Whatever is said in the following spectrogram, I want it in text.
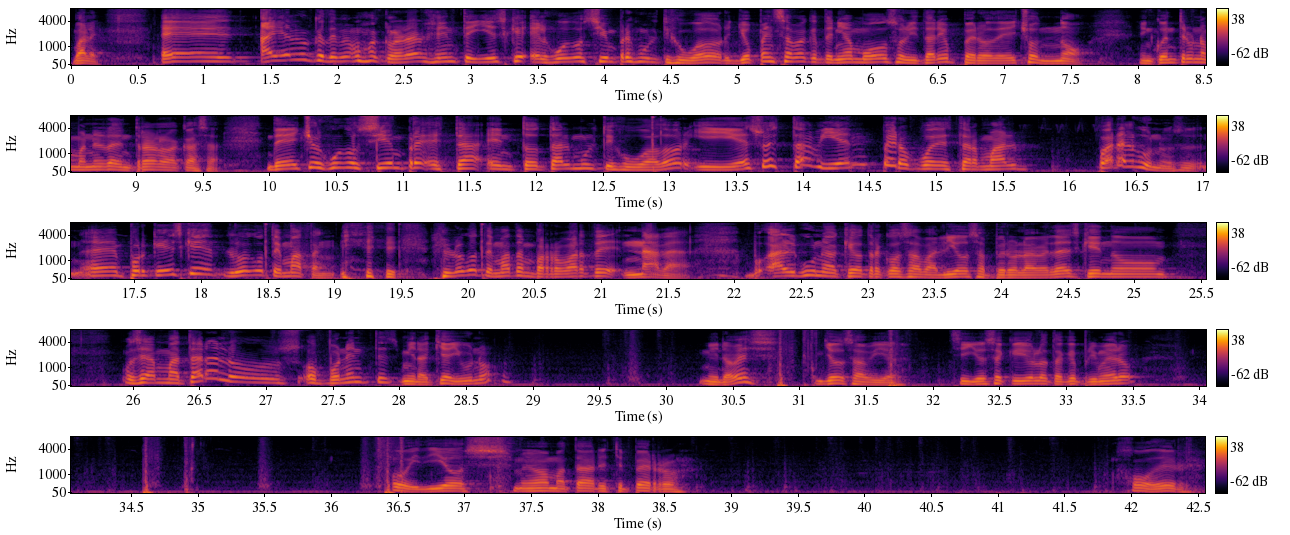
Vale. Eh, hay algo que debemos aclarar, gente, y es que el juego siempre es multijugador. Yo pensaba que tenía modo solitario, pero de hecho no. Encuentre una manera de entrar a la casa. De hecho, el juego siempre está en total multijugador y eso está bien, pero puede estar mal para algunos, eh, porque es que luego te matan. luego te matan para robarte nada. Alguna que otra cosa valiosa, pero la verdad es que no... O sea, matar a los oponentes... Mira, aquí hay uno. Mira, ¿ves? Yo sabía. Sí, yo sé que yo lo ataqué primero. ¡Uy, Dios! Me va a matar este perro. Joder.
